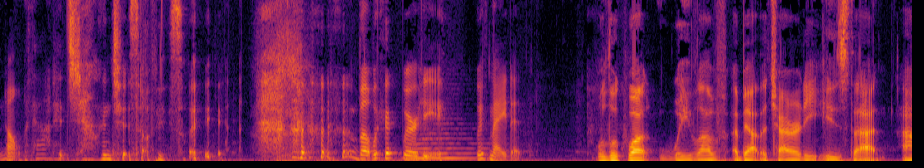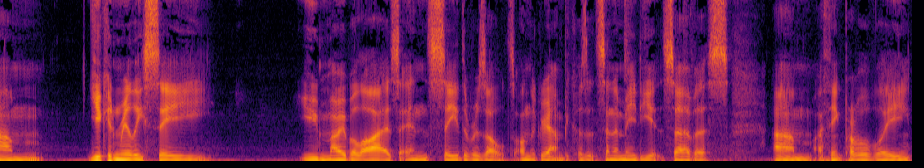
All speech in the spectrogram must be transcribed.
not without its challenges, obviously. but we're, here, we've made it. Well, look, what we love about the charity is that um, you can really see you mobilize and see the results on the ground because it's an immediate service. Um, I think probably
